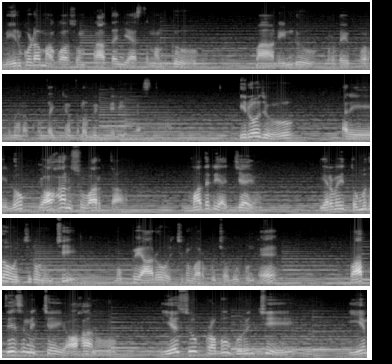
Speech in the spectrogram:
మీరు కూడా మా కోసం ప్రార్థన చేస్తున్నందుకు మా నిండు హృదయపూర్వకమైన కృతజ్ఞతలు మీకు తెలియజేస్తున్నాం ఈరోజు మరి లో యోహాను సువార్త మొదటి అధ్యాయం ఇరవై తొమ్మిదో వచ్చిన నుంచి ముప్పై ఆరో వచ్చిన వరకు చదువుకుంటే బాప్తీసం ఇచ్చే యోహాను యేసు ప్రభు గురించి ఏం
